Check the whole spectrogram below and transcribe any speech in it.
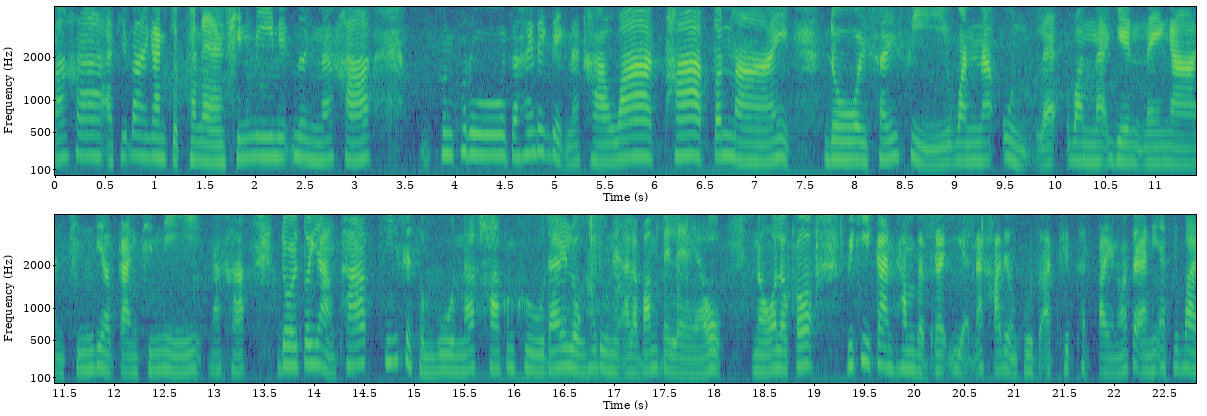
มาค่ะ อธิบายการเก็บคะแนนชิ้นนี้นิดนึงนะคะคุณครูจะให้เด็กๆนะคะวาดภาพต้นไม้ โดยใช้สีวันณะอุ่น และวันณะเย็นในงานชิ้นเดียวกันชิ้นนี้นะคะ โดยตัวอย่างภาพที่เสร็จสมบูรณ์นะคะ คุณครูได้ลงให้ดูในอัลบั้มไปแล้วเนาะแล้วก็วิธีการทำแบบละเอียดนะคะ เดี๋ยวครูจะอัดคลิปถัดไปเนาะแต่อันนี้อธิบาย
